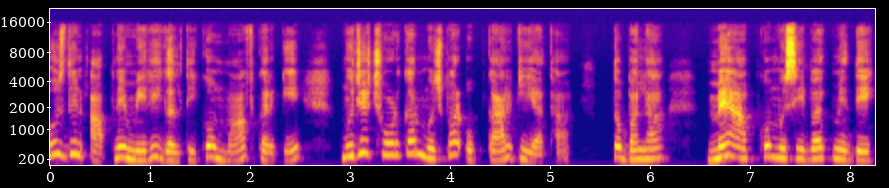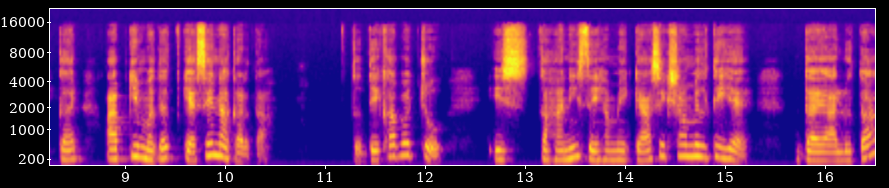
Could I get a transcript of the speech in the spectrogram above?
उस दिन आपने मेरी गलती को माफ़ करके मुझे छोड़कर मुझ पर उपकार किया था। तो भला, मैं आपको मुसीबत में देखकर आपकी मदद कैसे ना करता? तो देखा बच्चों, इस कहानी से हमें क्या शिक्षा मिलती है? दयालुता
